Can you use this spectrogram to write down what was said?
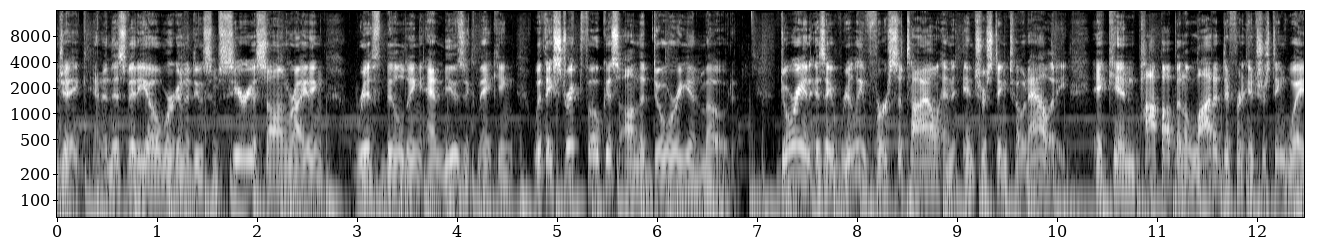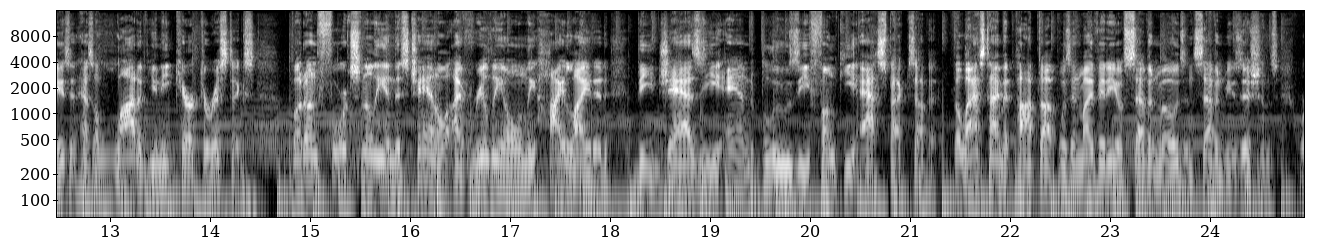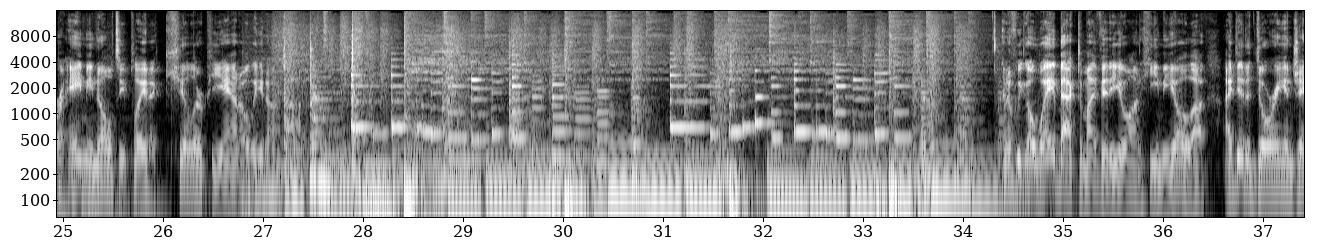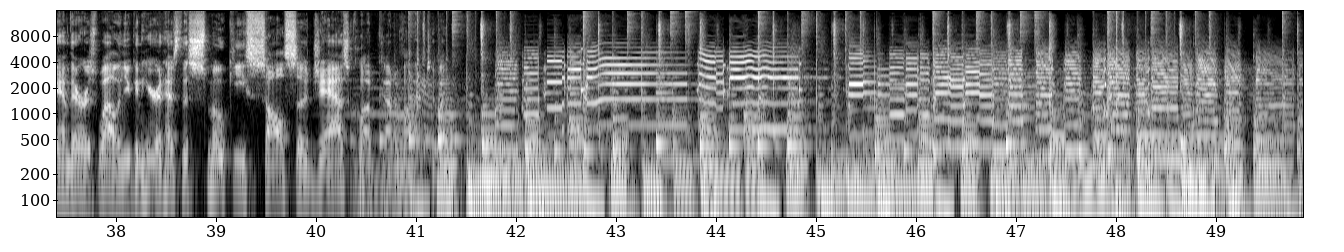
Jake, and in this video we're going to do some serious songwriting, riff building, and music making with a strict focus on the Dorian mode. Dorian is a really versatile and interesting tonality. It can pop up in a lot of different interesting ways and has a lot of unique characteristics, but unfortunately in this channel I've really only highlighted the jazzy and bluesy funky aspects of it. The last time it popped up was in my video 7 Modes and 7 Musicians, where Amy Nolte played a killer piano lead on top. If we go way back to my video on Hemiola, I did a Dorian jam there as well, and you can hear it has this smoky salsa jazz club kind of vibe to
